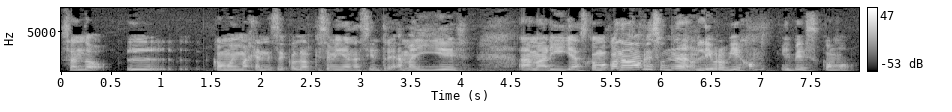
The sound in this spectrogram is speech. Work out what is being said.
usando como imágenes de color que se veían así entre amarillas, amarillas, como cuando abres un libro viejo y ves como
